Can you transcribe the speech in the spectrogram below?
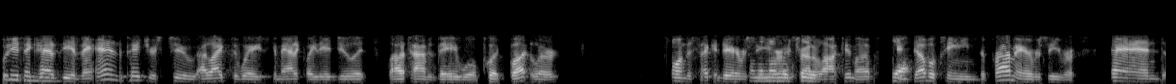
who do you think has the advantage? And the Patriots too. I like the way schematically they do it. A lot of times they will put Butler on the secondary receiver and try to lock him up yeah. and double team the primary receiver. And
